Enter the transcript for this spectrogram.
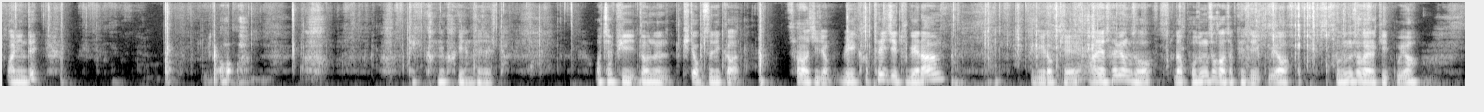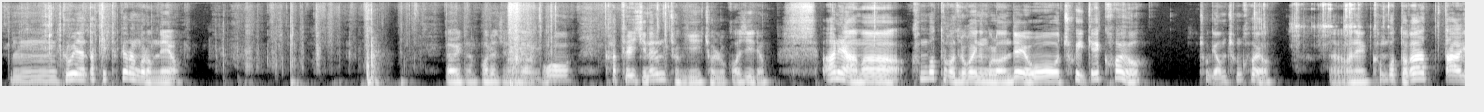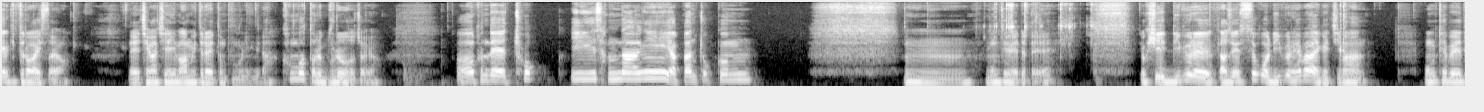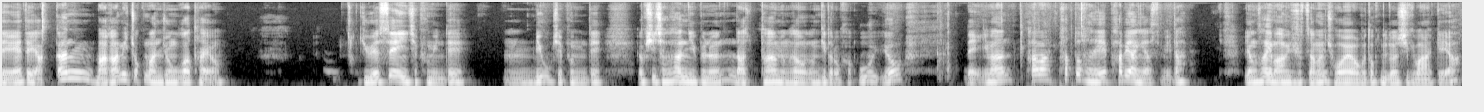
아닌데? 어, 양자져 있다. 어차피 너는 필요 없으니까 사라지렴. 여기 카트리지 두 개랑 여기 이렇게 안에 설명서, 그다음 보증서가 적혀져 있고요. 보증서가 이렇게 있고요. 음, 그 외에는 딱히 특별한 건 없네요. 너희들은 버려주는 모양이고 카트리지는 저기 절로 꺼지렴 안에 아마 컨버터가 들어가 있는 걸로 아는데 오 촉이 꽤 커요 촉이 엄청 커요 안에 컨버터가 딱 이렇게 들어가 있어요. 네 제가 제일 마음에 들어 했던 부분입니다. 컨버터를 무료로 줘요. 어 근데 촉이 상당히 약간 조금 음 몽테베르데. 역시 리뷰를 나중에 쓰고 리뷰를 해봐야 알겠지만 몽테베르데 약간 마감이 조금 안 좋은 것 같아요. USA 제품인데 음, 미국 제품인데 역시 자세한 리뷰는 나 다음 영상으로 넘기도록 하고요. 네 이만 파, 팟도사의 파비앙이었습니다. 영상이 마음에 드셨다면 좋아요 구독 눌러주시기 바랄게요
